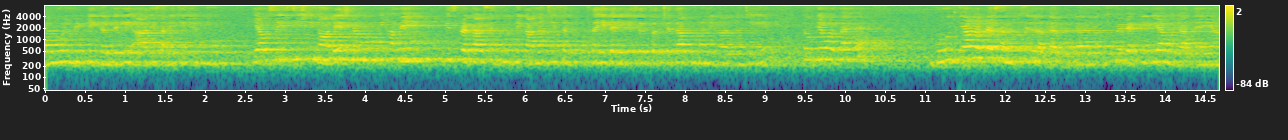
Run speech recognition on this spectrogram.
धूल, मिट्टी, गंदगी आदि सारी चीज़ें हों, या उसे इस चीज़ की नॉलेज ना हो कि हमें किस प्रकार से दूध निकालना चाहिए, सही तरीके से स्वच्छता पूर्ण निकालना चाहिए तो क्या होता है? दूध क्या होता है? संदूषित हो जाता है। उसमें बैक्टीरिया हो जाते हैं या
